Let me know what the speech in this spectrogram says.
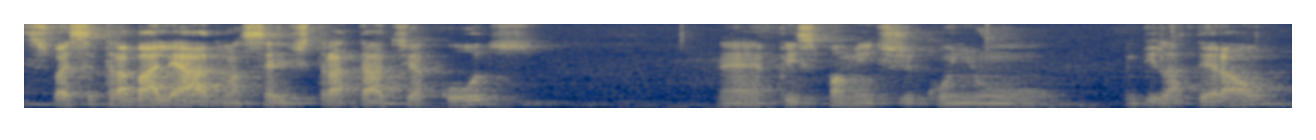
Isso vai ser trabalhado uma série de tratados e acordos, né, principalmente de cunho bilateral.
